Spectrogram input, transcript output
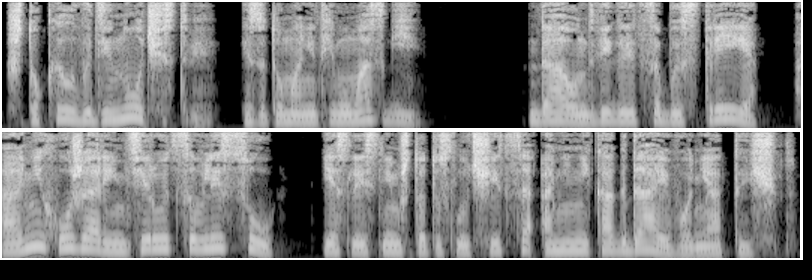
что Кэл в одиночестве и затуманит ему мозги? Да, он двигается быстрее, а они хуже ориентируются в лесу. Если с ним что-то случится, они никогда его не отыщут.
